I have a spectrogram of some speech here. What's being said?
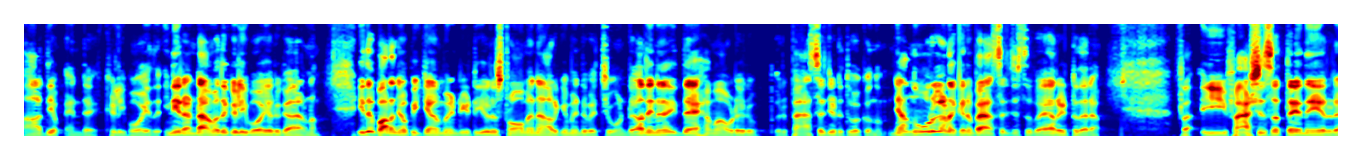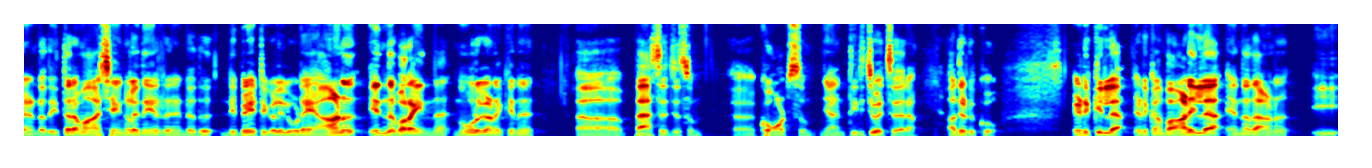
ആദ്യം എന്റെ കിളി പോയത്. ഇനി രണ്ടാമത് കിളി പോയ ഒരു കാരണം. ഇത് പറഞ്ഞൊപ്പിക്കാൻ വേണ്ടിയിട്ട് ഈ ഒരു സ്ട്രോമൻ ആർഗ്യുമെന്റ് വെച്ചുകൊണ്ട് അതിന് ഇദ്ദേഹം അവിടെ ഒരു ഒരു പാസേജ് എടുത്തു വെക്കുന്നു. ഞാൻ നൂറുകണക്കിന് പാസേജസ് വേറെ ഇട്ട് തരാം. ഈ ഫാഷിസത്തെ നേരിടേണ്ടത് ഇത്തരം ആശയങ്ങളെ നേരിടേണ്ടത് ഡിബേറ്റുകളിലൂടെയാണ് എന്ന് പറയുന്ന നൂറുകണക്കിന് പാസേജസും കോട്ട്സും ഞാൻ തിരിച്ചു വെച്ച് തരാം. അതെടുക്കുമോ എടുക്കില്ല എടുക്കാൻ പാടില്ല എന്നതാണ് ഈ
